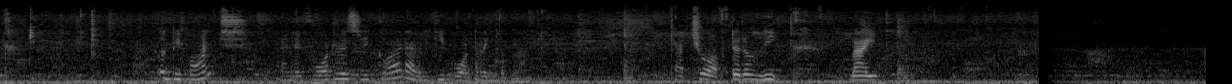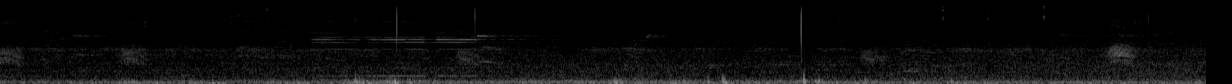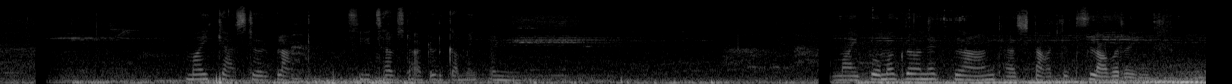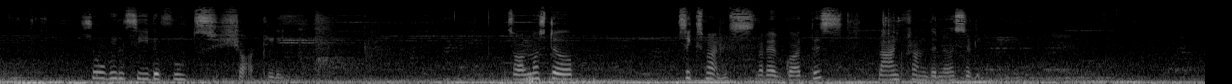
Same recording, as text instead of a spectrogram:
the pond and if water is required, I will keep watering the plant. Catch you after a week. Bye. my castor plant seeds have started coming in. My pomegranate plant has started flowering. So we'll see the fruits shortly. It's almost uh, six months that i've got this plant from the nursery.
